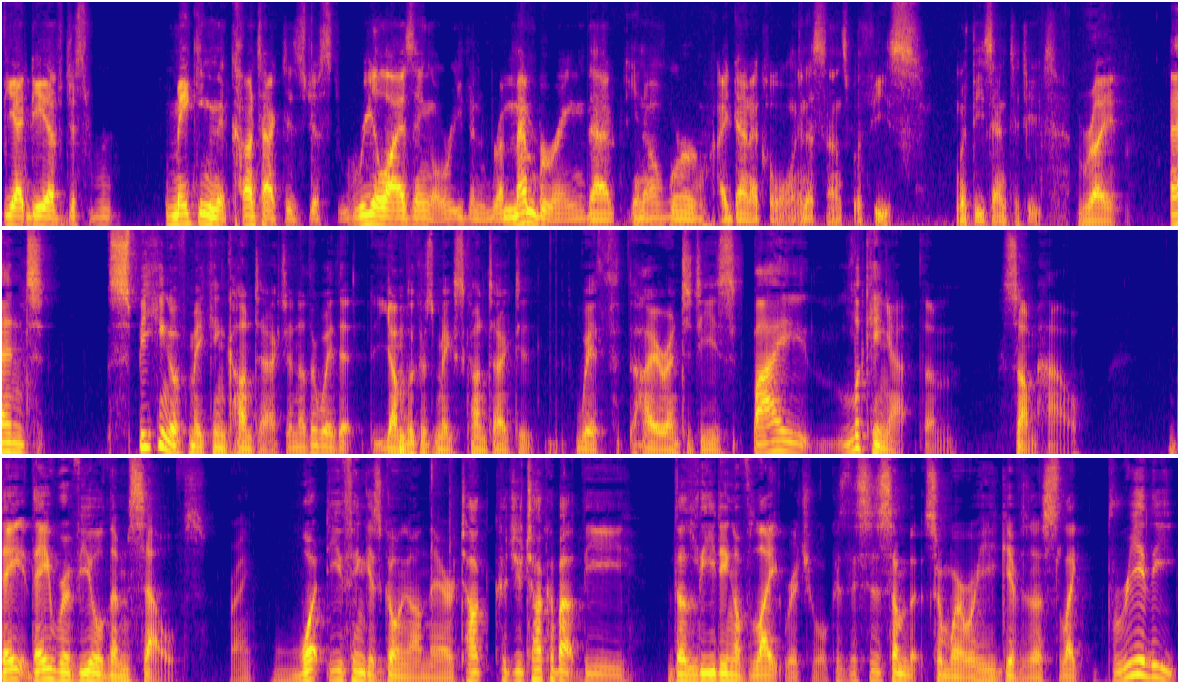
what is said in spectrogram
the idea of just making the contact is just realizing or even remembering that you know we're identical in a sense with these with these entities. Right. And speaking of making contact, another way that Iamblichus makes contact with higher entities by looking at them somehow. They they reveal themselves right? What do you think is going on there? Talk. Could you talk about the the leading of light ritual? Because this is some somewhere where he gives us like really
